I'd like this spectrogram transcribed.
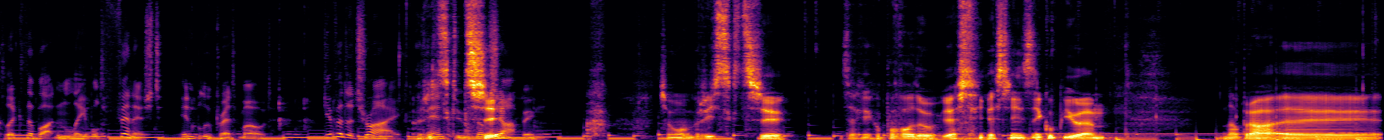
click the button labeled Finished in Blueprint Mode. Give it a try and do some shopping. Czemu mam risk 3? Z jakiego powodu? Jeszcze, jeszcze nic nie kupiłem. Dobra, yy...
